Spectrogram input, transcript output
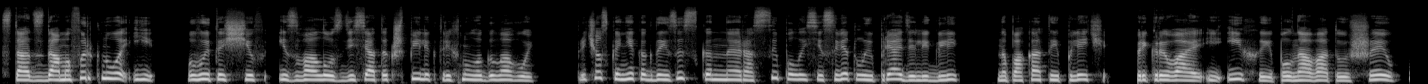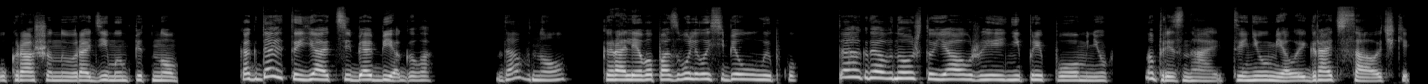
Статсдама фыркнула и, вытащив из волос десяток шпилек, тряхнула головой. Прическа некогда изысканная рассыпалась, и светлые пряди легли на покатые плечи, прикрывая и их, и полноватую шею, украшенную родимым пятном. Когда это я от тебя бегала? Давно. Королева позволила себе улыбку. Так давно, что я уже и не припомню. Но признай, ты не умела играть в салочки.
